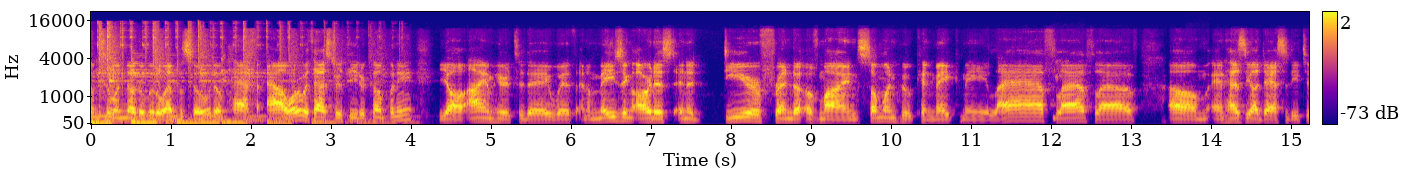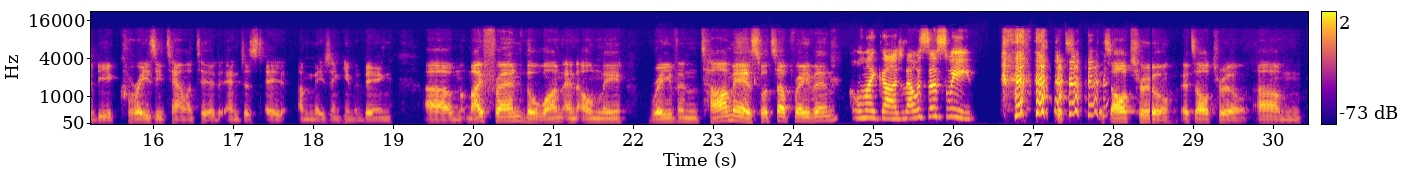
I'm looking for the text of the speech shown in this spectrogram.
welcome to another little episode of Half Hour with Astor Theater Company. Y'all, I am here today with an amazing artist and a dear friend of mine, someone who can make me laugh, laugh, laugh, um, and has the audacity to be crazy talented and just an amazing human being. Um, my friend, the one and only Raven Thomas. What's up, Raven? Oh my gosh, that was so sweet. it's, it's all true. It's all true. Um,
